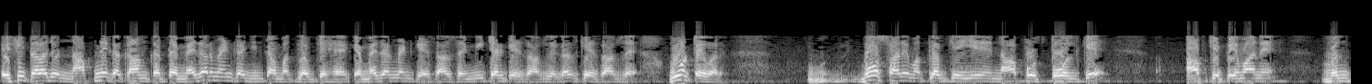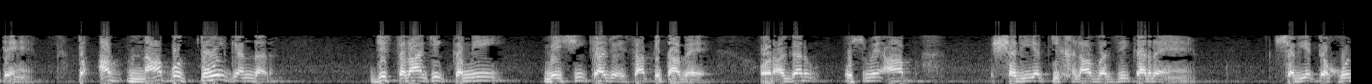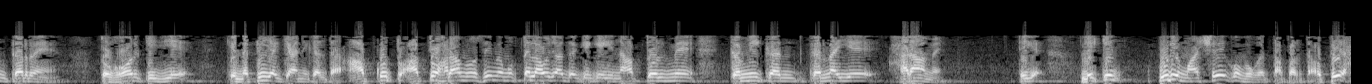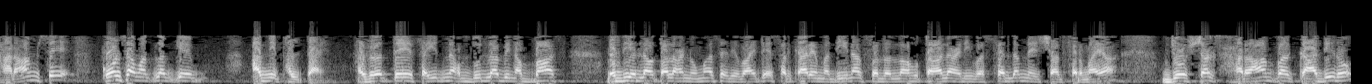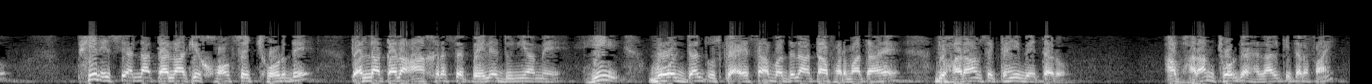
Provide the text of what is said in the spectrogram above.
اسی طرح جو ناپنے کا کام کرتا ہے میجرمنٹ کا، جن کا مطلب کیا ہے کہ میجرمنٹ کے حساب سے میٹر کے حساب سے، گز کے حساب سے ووٹ ایور بہت سارے مطلب کہ یہ ناپ و تول کے آپ کے پیمانے بنتے ہیں۔ تو اب ناپ و تول کے اندر جس طرح کی کمی، بیشی کا جو حساب کتاب ہے، اور اگر اس میں آپ شریعت کی خلاف ورزی کر رہے ہیں، شریعت کا خون کر رہے ہیں، تو غور کیجیے کہ نتیجہ کیا نکلتا ہے۔ آپ کو تو آپ تو حرام روسی میں مبتلا ہو جاتے کیونکہ ناپ تول میں کمی کرنا یہ حرام ہے۔ ٹھیک ہے؟ لیکن پورے معاشرے کو بھگتنا پڑتا ہے اور پھر حرام سے کون سا مطلب کہ آدمی پھلتا ہے؟ حضرت سیدنا عبداللہ بن عباس رضی اللہ تعالیٰ نما سے روایت ہے، سرکار مدینہ صلی اللہ تعالی علیہ وسلم نے ارشاد فرمایا، جو شخص حرام پر قادر ہو، پھر اسے اللہ تعالیٰ کے خوف سے چھوڑ دے، تو اللہ تعالیٰ آخرت سے پہلے دنیا میں ہی بہت جلد اس کا ایسا بدلہ عطا فرماتا ہے، جو حرام سے کہیں بہتر ہو۔ آپ حرام چھوڑ کر حلال کی طرف آئیں۔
